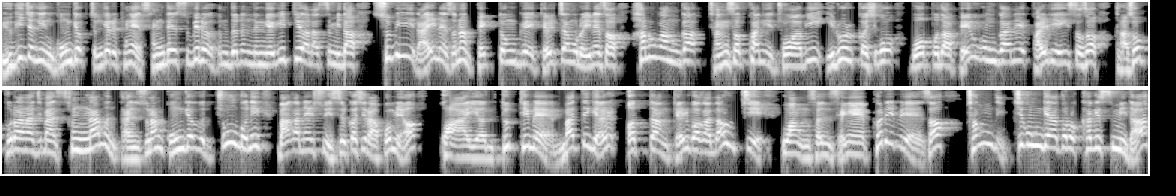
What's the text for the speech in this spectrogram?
유기적인 공격 전개를 통해 상대 수비를 흔드는 능력이 뛰어났습니다. 수비 라인에서는 백동규의 결장으로 인해서 한우광과 장석환이 조합이 이루어질 것이고 무엇보다 배우 공간의 관리에 있어서 다소 불안하지만 성남은 단순한 공격은 충분히 막아낼 수 있을 것이라 보며 과연 두 팀의 맞대결 어떤 결과가 나올지 왕 선생의 프리뷰에서 정립지 공개하도록 하겠습니다.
